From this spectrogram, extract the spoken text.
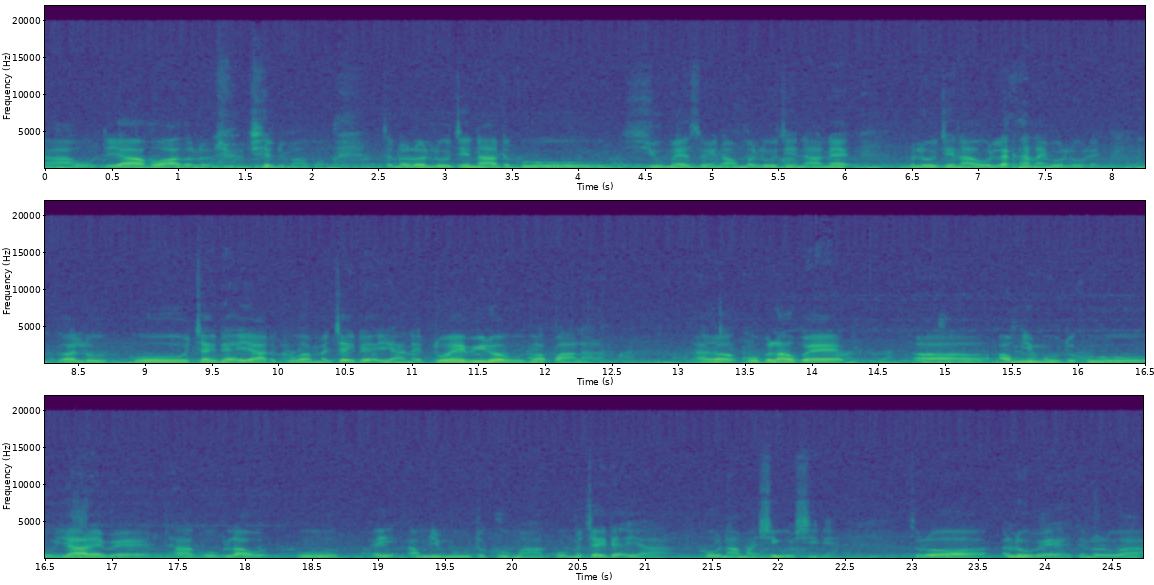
ဒါဟိုတရားဟောရတယ်လို့ဖြစ်နေမှာပေါ့ကျွန်တော်တို့လူကျင်တာတစ်ခုကိုယူမယ်ဆိုရင်တော့မလူကျင်တာနဲ့မလူကျင်တာကိုလက်ခံနိုင်ဖို့လိုတယ်သူကလူကိုကြိုက်တဲ့အရာတစ်ခုကမကြိုက်တဲ့အရာနဲ့တွဲပြီးတော့ကိုသူကပါလာတာအဲ့တော့ကိုဘလောက်ပဲ အာအောင်မြင်မှုတစ်ခုကိုရတယ်ပဲဒါကိုဘလောက်ကိုအဲ့အောင်မြင်မှုတစ်ခုမှာကိုမကြိုက်တဲ့အရာကို့အနားမှာရှိကိုရှိနေဆိုတော့အဲ့လိုပဲကျွန်တော်တို့ကအာ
